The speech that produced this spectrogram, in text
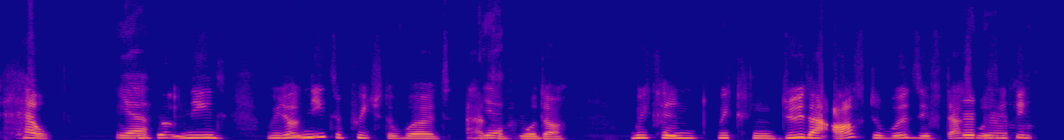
help. Yeah. We don't need we don't need to preach the word at Yeah. the border. We can we can do that afterwards if that's what Mm-hmm. you think.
